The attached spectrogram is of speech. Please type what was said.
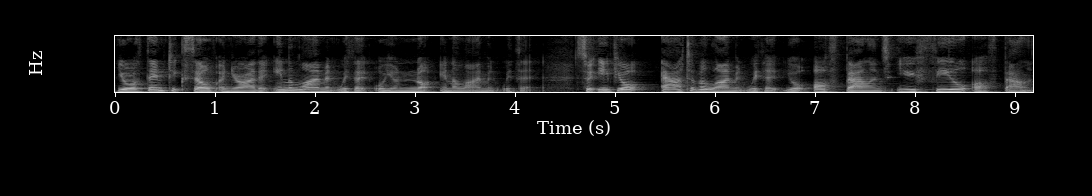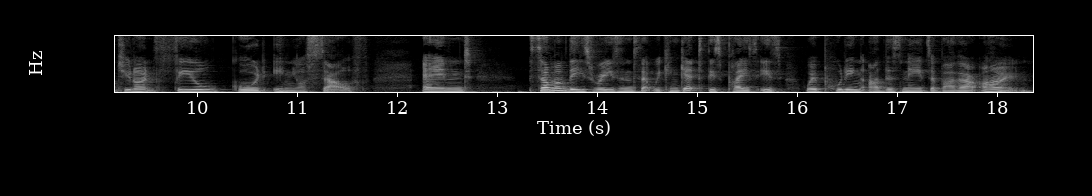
your authentic self and you're either in alignment with it or you're not in alignment with it. So, if you're out of alignment with it, you're off balance, you feel off balance, you don't feel good in yourself. And some of these reasons that we can get to this place is we're putting others' needs above our own.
